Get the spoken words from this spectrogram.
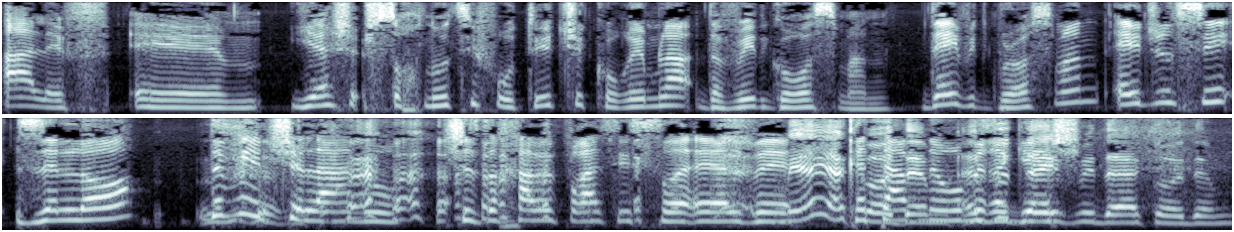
א', אמ, יש סוכנות ספרותית שקוראים לה דוד גרוסמן. דיוויד גרוסמן, אייג'נסי, זה לא דוד שלנו, שזכה בפרס ישראל מי היה וכתב קודם? נאום איזה מרגש. דיוויד היה קודם?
